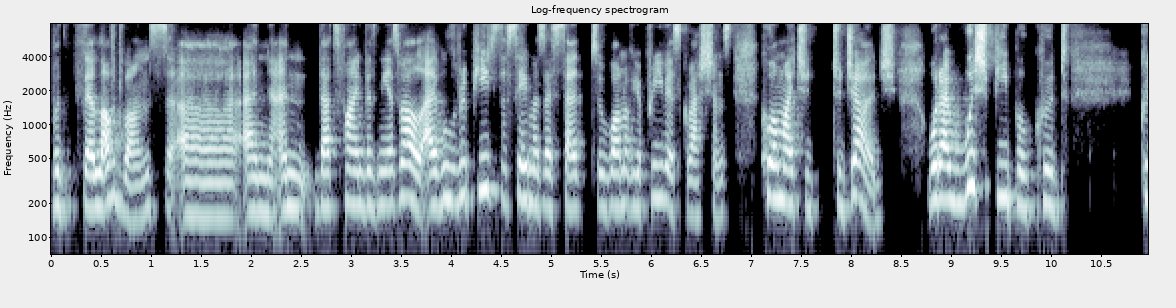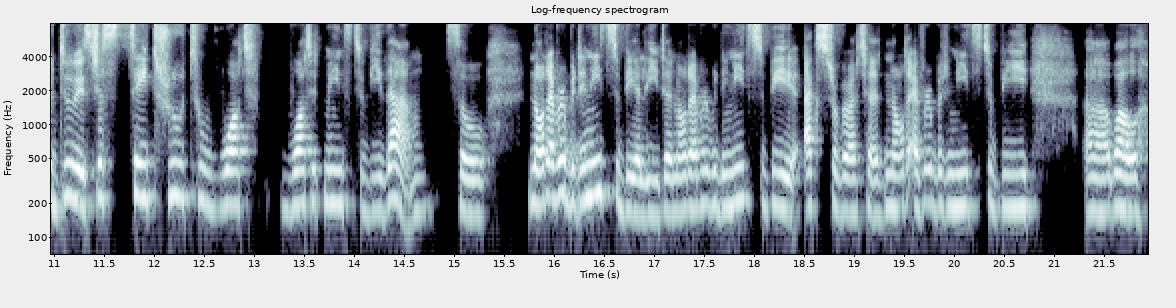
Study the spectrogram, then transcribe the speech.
with their loved ones uh, and and that's fine with me as well. I will repeat the same as i said to one of your previous questions. Who am i to, to judge? What i wish people could could do is just stay true to what what it means to be them. So not everybody needs to be a leader. Not everybody needs to be extroverted. Not everybody needs to be uh, well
